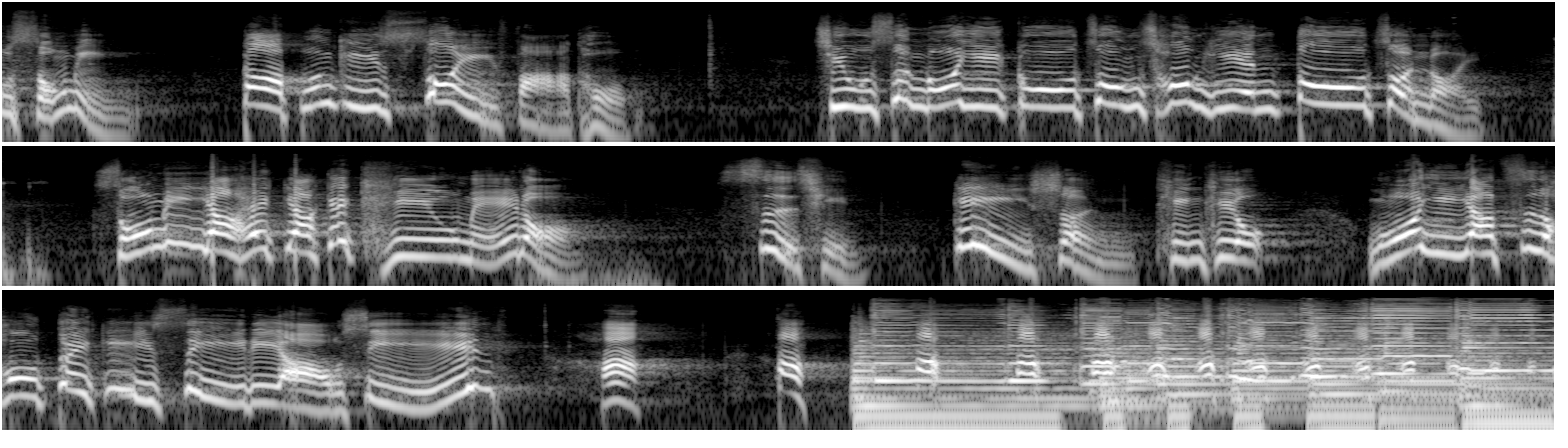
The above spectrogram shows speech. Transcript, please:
有聪明，大本的水花头，就算我以各种创言都进来，说明也系夹个跷眉咯。事情既甚天跷，我也要只好对佢死了心。哈，哈，哈，哈，哈，哈，哈，哈，哈，哈。哈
